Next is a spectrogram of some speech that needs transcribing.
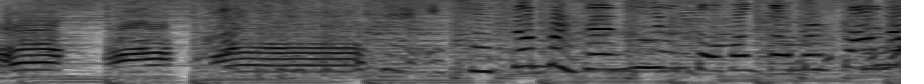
Hahaha. Kita berjanji untuk makan bersama.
